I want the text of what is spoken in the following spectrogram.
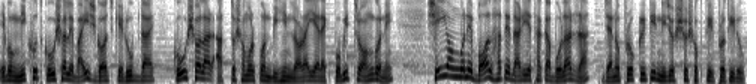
এবং নিখুঁত কৌশলে ২২ গজকে রূপ দেয় কৌশল আর আত্মসমর্পণবিহীন লড়াইয়ের এক পবিত্র অঙ্গনে, সেই অঙ্গনে বল হাতে দাঁড়িয়ে থাকা বোলাররা যেন প্রকৃতির নিজস্ব শক্তির প্রতিরূপ।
